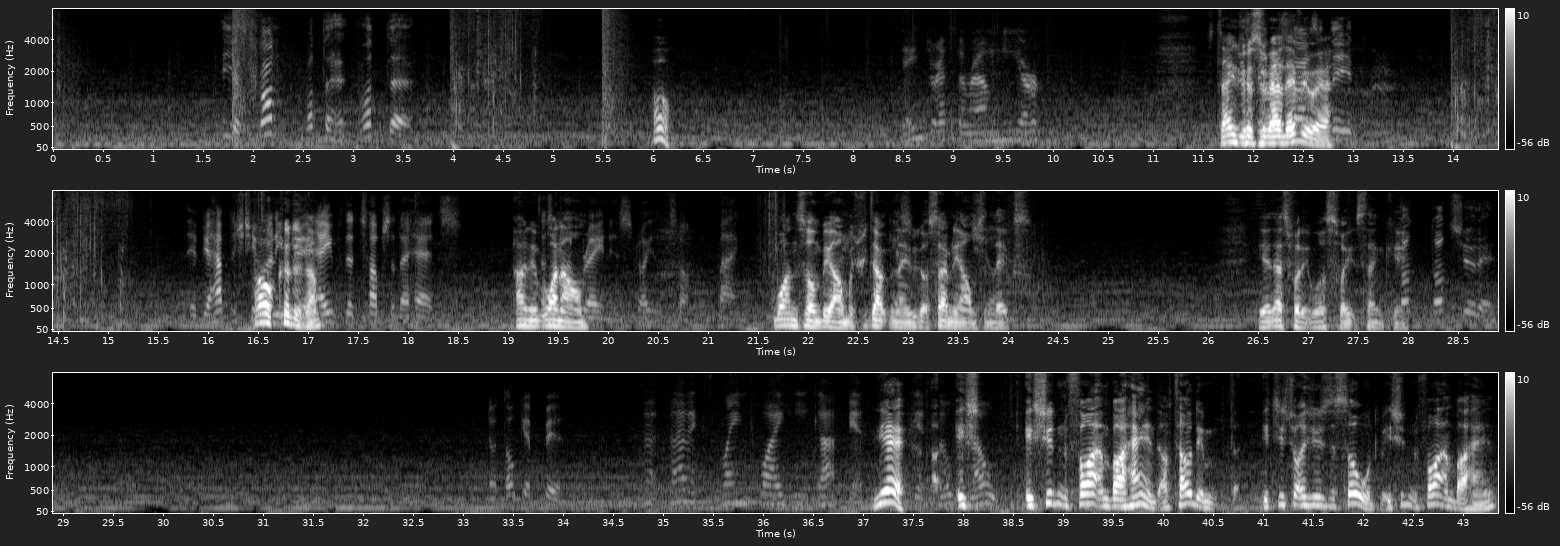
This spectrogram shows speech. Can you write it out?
He is gone. What the? he- What the? Oh, Dangerous around here. it's dangerous around everywhere. indeed. If you have to shoot Oh, anywhere, could have done. aim for the tops of their heads. Only That's one arm, brain is, right at the top. Bang. one zombie arm, which we don't Yes. need. We've got so many arms and legs. Yeah, that's what it was, sweets. Thank you. Don't don't shoot it. No, don't get bit. That, that explains why he got bit. Yeah, Get uh, so he sh- close. He shouldn't fight him by hand. I've told him he just tries to use the sword, but he shouldn't fight him by hand.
